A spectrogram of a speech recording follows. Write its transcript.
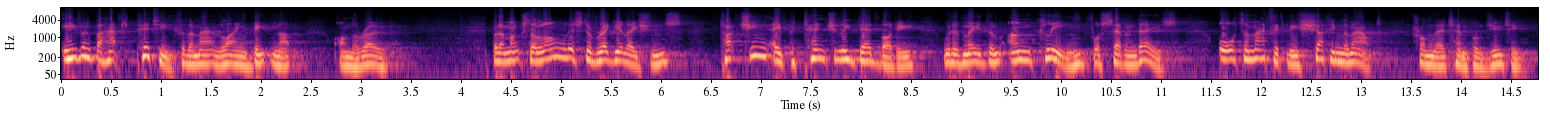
even perhaps pity for the man lying beaten up on the road. But amongst a long list of regulations, Touching a potentially dead body would have made them unclean for seven days. automatically shutting them out from their temple duty.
